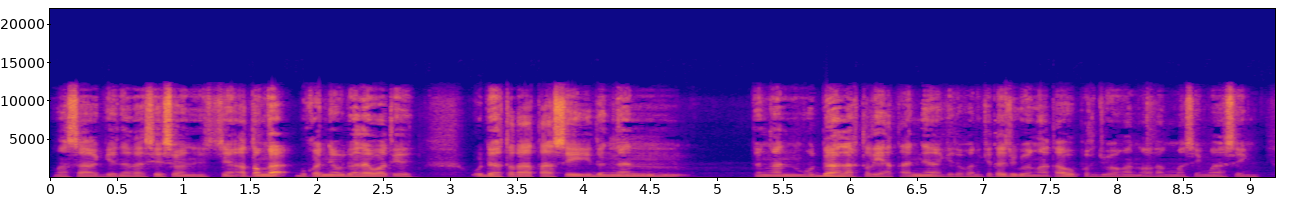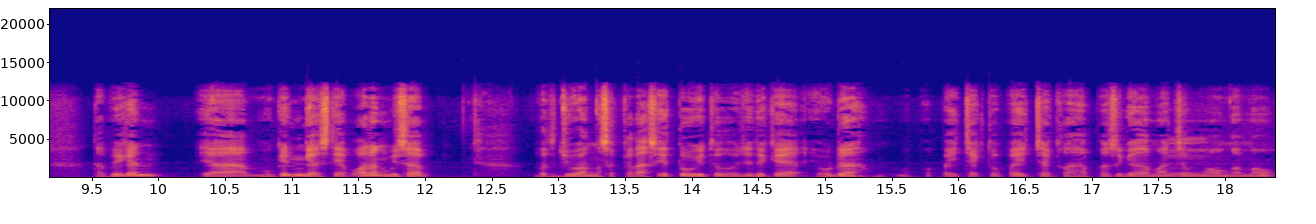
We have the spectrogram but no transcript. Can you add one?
masa generasi selanjutnya. Atau enggak bukannya udah lewat ya. Udah teratasi dengan dengan mudah lah kelihatannya gitu kan. Kita juga nggak tahu perjuangan orang masing-masing. Tapi kan ya mungkin nggak setiap orang bisa berjuang sekeras itu gitu loh. Jadi kayak ya udah apa, paycheck to paycheck lah apa segala macam mau nggak mau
